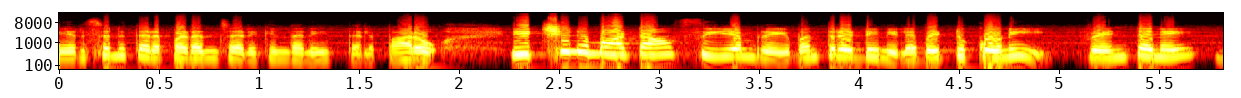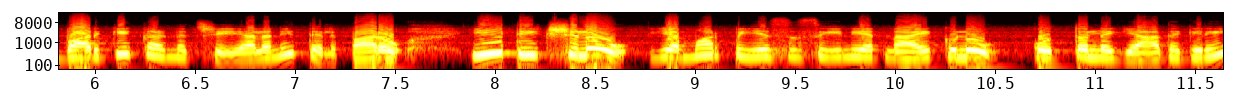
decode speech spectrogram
నిరసన తెలపడం జరిగిందని తెలిపారు. ఇచ్చిన మాట సీఎం రేవంత్ రెడ్డి నిలబెట్టుకొని వెంటనే వర్గీకరణ చేయాలని తెలిపారు. ఈ దీక్షలో ఎంఆర్పీఎస్ సీనియర్ నాయకులు కొత్తొల్ల యాదగిరి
